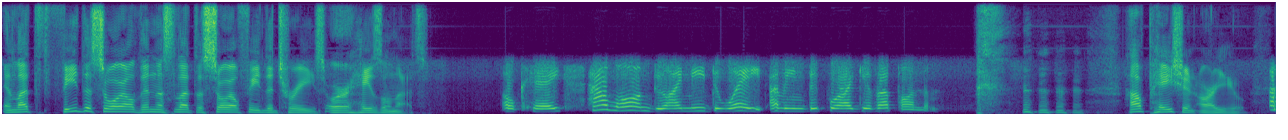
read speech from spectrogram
and let feed the soil. Then let the soil feed the trees or hazelnuts. Okay. How long do I need to wait? I mean, before I give up on them? How patient are you?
